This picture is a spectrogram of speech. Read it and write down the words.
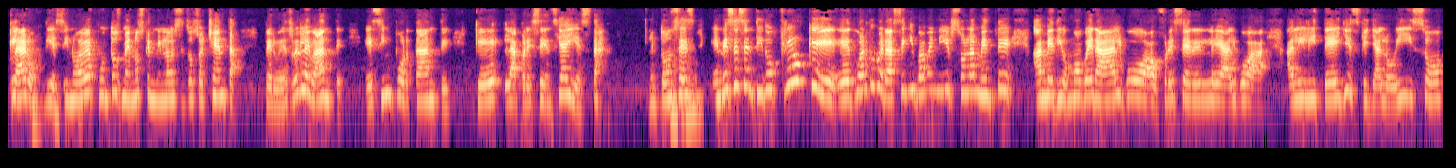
Claro, 19 puntos menos que en 1980, pero es relevante, es importante que la presencia ahí está. Entonces, en ese sentido, creo que Eduardo Verástegui va a venir solamente a medio mover algo, a ofrecerle algo a, Lili Telles, que ya lo hizo,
